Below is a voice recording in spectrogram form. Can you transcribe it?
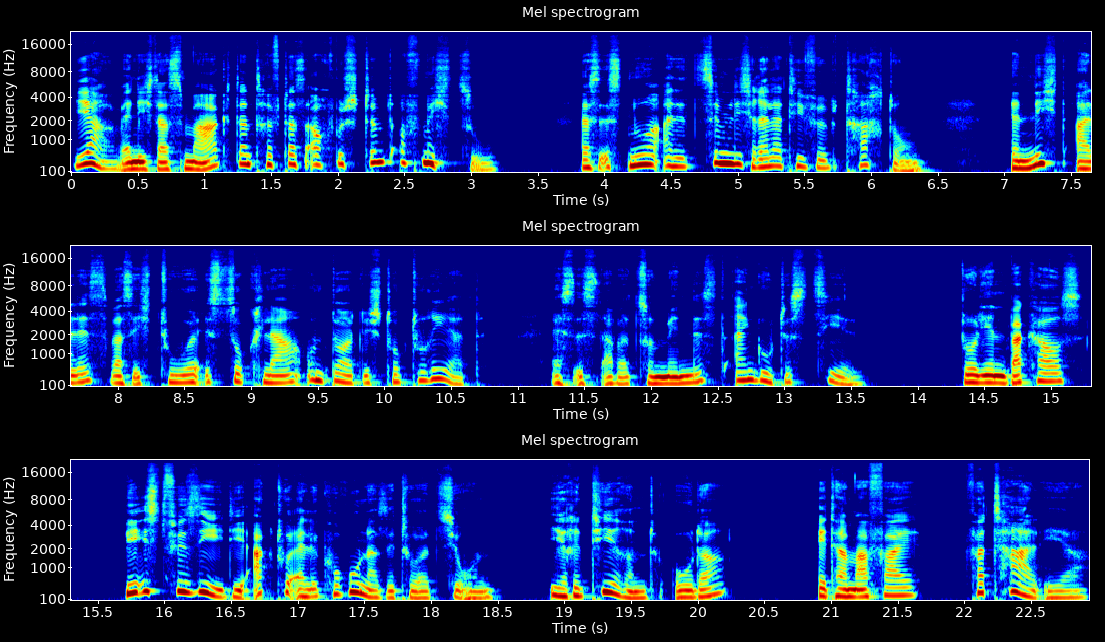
Ja, wenn ich das mag, dann trifft das auch bestimmt auf mich zu. Das ist nur eine ziemlich relative Betrachtung, denn nicht alles, was ich tue, ist so klar und deutlich strukturiert. Es ist aber zumindest ein gutes Ziel. Julian Backhaus Wie ist für Sie die aktuelle Corona-Situation? Irritierend, oder? Peter Maffei, fatal eher.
